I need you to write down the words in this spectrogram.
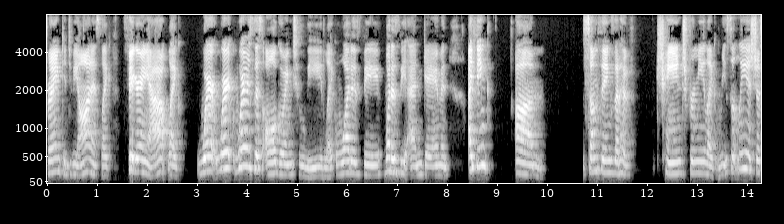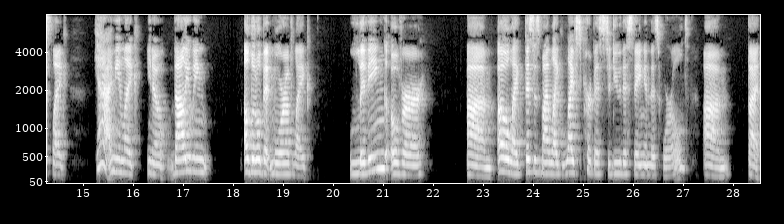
frank and to be honest, like figuring out like where where where is this all going to lead? Like what is the what is the end game? And i think um some things that have changed for me like recently is just like yeah i mean like you know valuing a little bit more of like living over um oh like this is my like life's purpose to do this thing in this world. Um but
